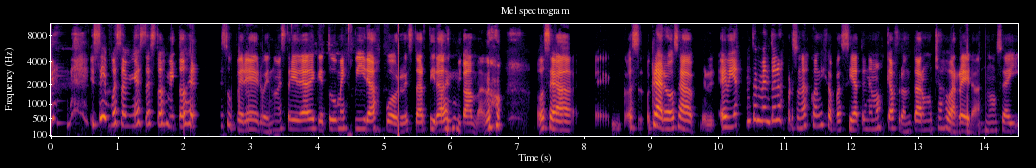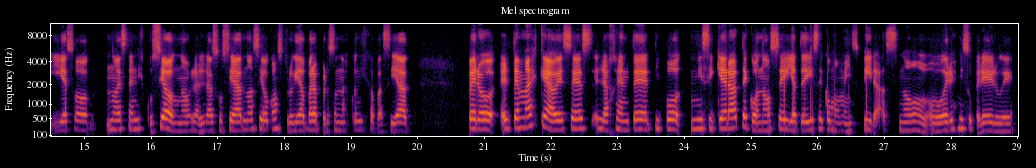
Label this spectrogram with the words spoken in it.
y sí, pues también está estos mitos del superhéroe, ¿no? Esta idea de que tú me inspiras por estar tirada en mi cama, ¿no? O sea, claro, o sea, evidentemente las personas con discapacidad tenemos que afrontar muchas barreras, ¿no? O sea, y, eso no está en discusión, ¿no? La, sociedad no ha sido construida para personas con discapacidad. Pero el tema es que a veces la gente, tipo, ni siquiera te conoce y ya te dice como me inspiras, ¿no? O eres mi superhéroe.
